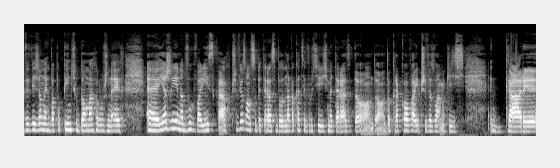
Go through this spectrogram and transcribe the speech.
wywiezione chyba po pięciu domach różnych, e, ja żyję na dwóch walizkach, przywiozłam sobie teraz, bo na wakacje wróciliśmy teraz do, do, do Krakowa i przywiozłam jakieś gary,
